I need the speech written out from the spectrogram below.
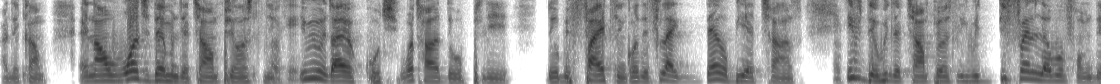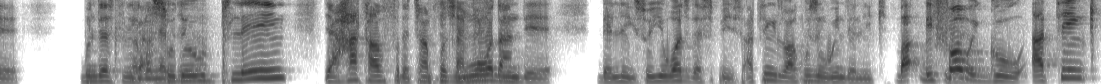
and they come. And now watch them in the Champions League. Okay. Even without a coach, what how they'll play. They'll be fighting because they feel like there will be a chance. Okay. If they win the Champions League with different level from the Bundesliga. The So they will be playing their heart out for the Champions, League more than the, the league. So you watch the space. I think Leverkusen win the league. But before we go, I think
